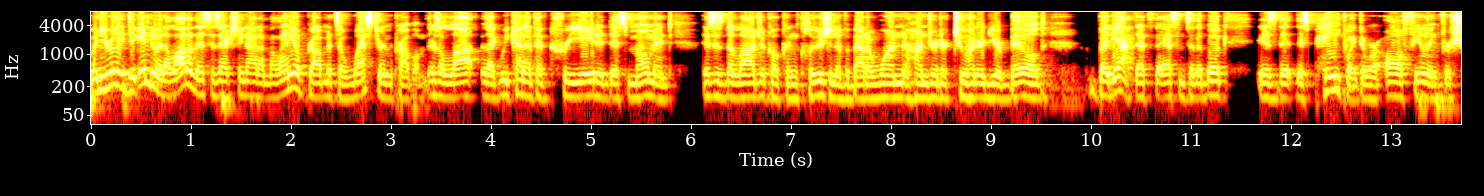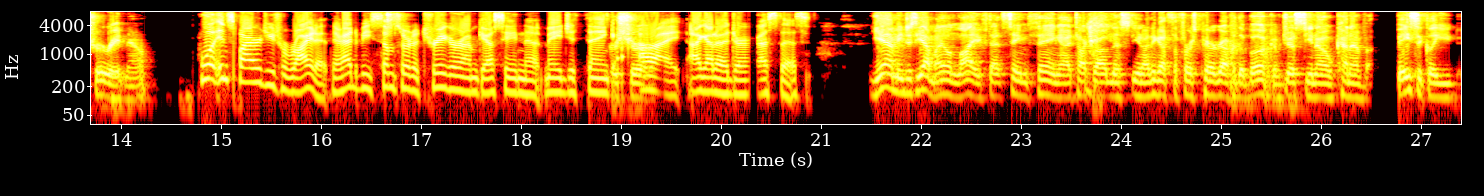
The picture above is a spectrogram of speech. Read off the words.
when you really dig into it a lot of this is actually not a millennial problem it's a western problem there's a lot like we kind of have created this moment this is the logical conclusion of about a 100 or 200 year build but yeah that's the essence of the book is that this pain point that we're all feeling for sure right now what inspired you to write it? There had to be some sort of trigger, I'm guessing, that made you think, sure. all right, I got to address this. Yeah, I mean, just yeah, my own life. That same thing I talked about in this. You know, I think that's the first paragraph of the book of just you know, kind of basically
